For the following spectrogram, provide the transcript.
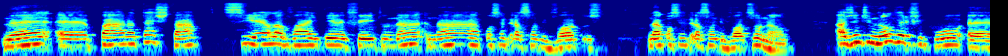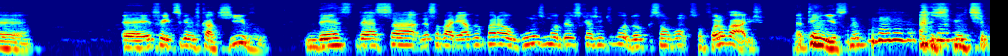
né, é, para testar se ela vai ter efeito na, na concentração de votos, na concentração de votos ou não. A gente não verificou é, é, efeito significativo desse, dessa, dessa variável para alguns modelos que a gente rodou, que são, foram vários. Tem isso, né? A gente,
